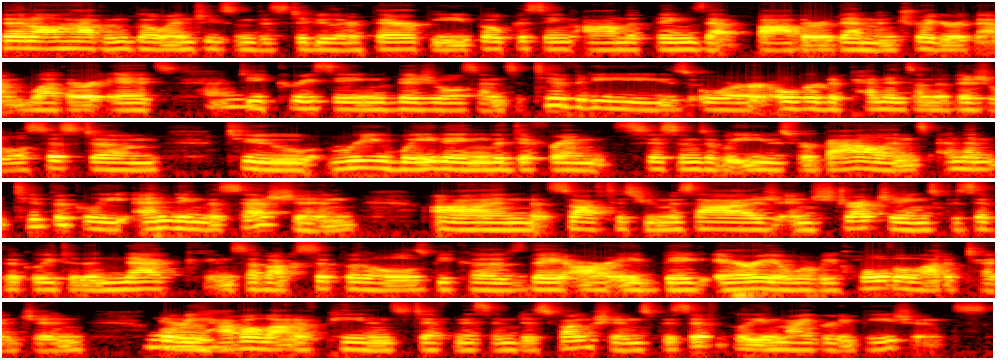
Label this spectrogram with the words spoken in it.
Then I'll have them go into some vestibular therapy, focusing on the things that bother them and trigger them, whether it's okay. decreasing visual sensitivities or over dependence on the visual system to reweighting the different systems that we use for balance. And then typically ending the session on soft tissue massage and stretching specifically to the neck and suboccipitals because they are a big area where we hold a lot of tension, yeah. where we have a lot of pain and stiffness and dysfunction, specifically in migraine patients.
